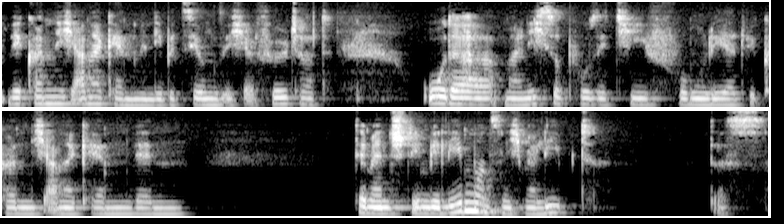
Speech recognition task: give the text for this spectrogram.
Wir können nicht anerkennen, wenn die Beziehung sich erfüllt hat. Oder mal nicht so positiv formuliert. Wir können nicht anerkennen, wenn der Mensch, den wir lieben, uns nicht mehr liebt. Das,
